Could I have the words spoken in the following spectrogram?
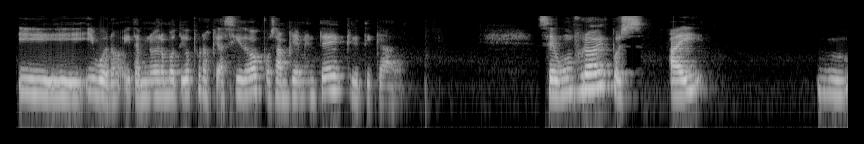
y, bueno, y también uno de los motivos por los que ha sido pues, ampliamente criticado. Según Freud, pues hay mm,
